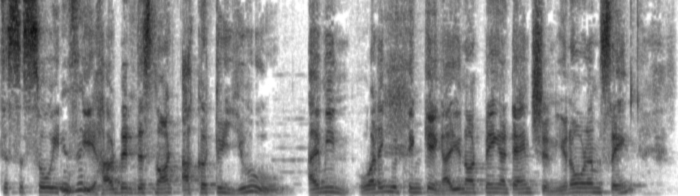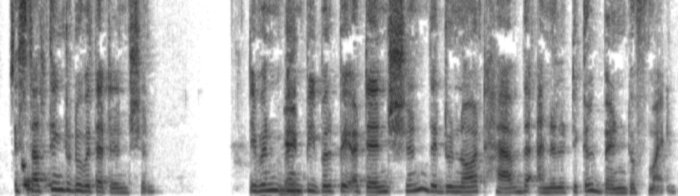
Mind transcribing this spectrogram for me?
this is so easy. How did this not occur to you? I mean, what are you thinking? Are you not paying attention? You know what I'm saying? It's so, nothing to do with attention. Even when people pay attention, they do not have the analytical bend of mind.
